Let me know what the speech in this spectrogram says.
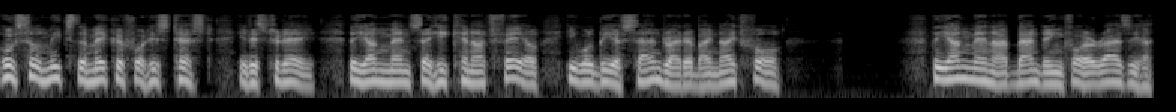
"'Usul meets the Maker for his test. It is today. The young men say he cannot fail. He will be a sand-rider by nightfall. The young men are banding for Arazia.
